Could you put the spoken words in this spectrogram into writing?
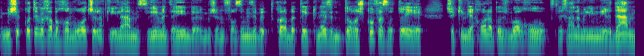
ומי שכותב לך בחוברות של הקהילה המסוימת ההיא שמפרסמים את זה בכל הבתי כנסת בתור השקוף הסוטר שכביכול הקדוש ברוך הוא סליחה על המילים נרדם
